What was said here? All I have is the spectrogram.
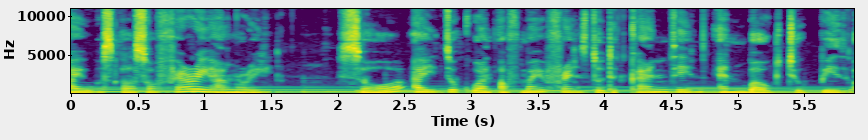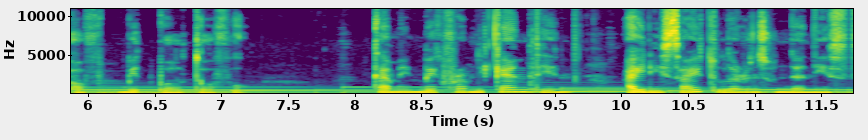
I was also very hungry, so I took one of my friends to the canteen and bought two pieces of meatball tofu. Coming back from the canteen, I decided to learn Sundanese.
